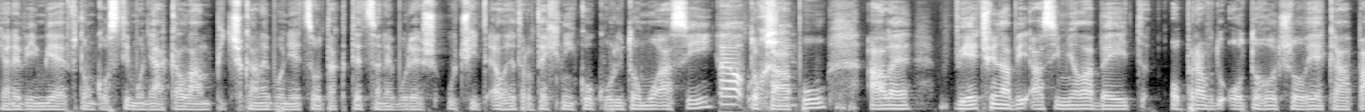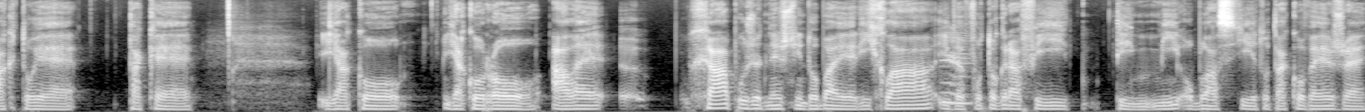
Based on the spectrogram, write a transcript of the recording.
Já nevím, je v tom kostýmu nějaká lampička nebo něco, tak teď se nebudeš učit elektrotechniku kvůli tomu asi, jo, to učím. chápu, ale většina by asi měla být opravdu od toho člověka, pak to je také jako, jako ro, ale e, chápu, že dnešní doba je rychlá, hmm. i ve hmm. fotografii, ty mý oblasti je to takové, že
